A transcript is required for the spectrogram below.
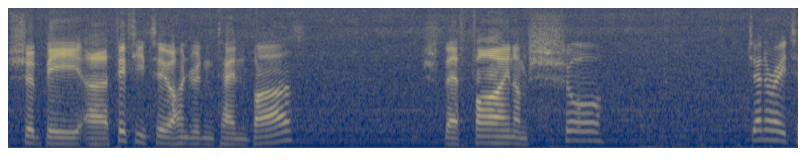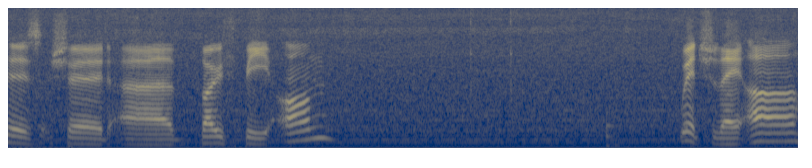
Should be uh, 50 to 110 bars. They're fine, I'm sure. Generators should uh, both be on, which they are.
